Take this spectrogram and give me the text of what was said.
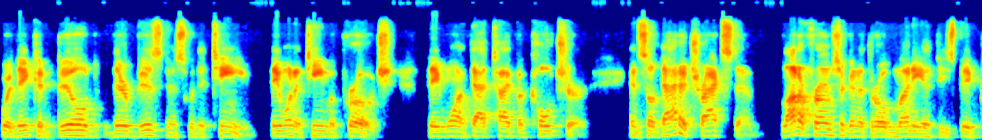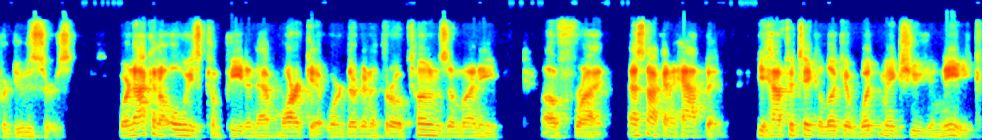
where they could build their business with a team. They want a team approach. They want that type of culture. And so that attracts them. A lot of firms are going to throw money at these big producers. We're not going to always compete in that market where they're going to throw tons of money up front. That's not going to happen. You have to take a look at what makes you unique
